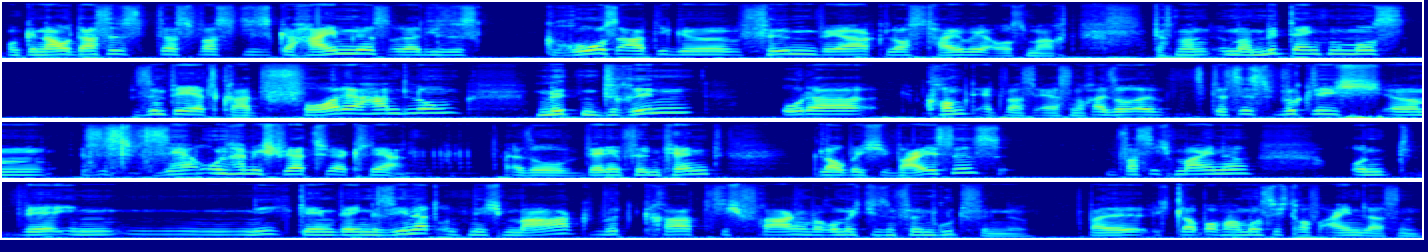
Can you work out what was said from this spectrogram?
Und genau das ist das, was dieses Geheimnis oder dieses großartige Filmwerk Lost Highway ausmacht. Dass man immer mitdenken muss, sind wir jetzt gerade vor der Handlung, mittendrin oder kommt etwas erst noch? Also äh, das ist wirklich, ähm, es ist sehr unheimlich schwer zu erklären. Also wer den Film kennt, glaube ich, weiß es, was ich meine. Und wer ihn, nie, wer ihn gesehen hat und nicht mag, wird gerade sich fragen, warum ich diesen Film gut finde. Weil ich glaube auch, man muss sich darauf einlassen.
